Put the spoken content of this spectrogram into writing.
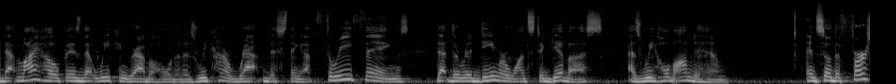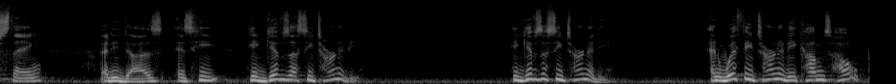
that my hope is that we can grab a hold of as we kind of wrap this thing up. Three things that the Redeemer wants to give us as we hold on to Him. And so the first thing that He does is He, he gives us eternity. He gives us eternity. And with eternity comes hope.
